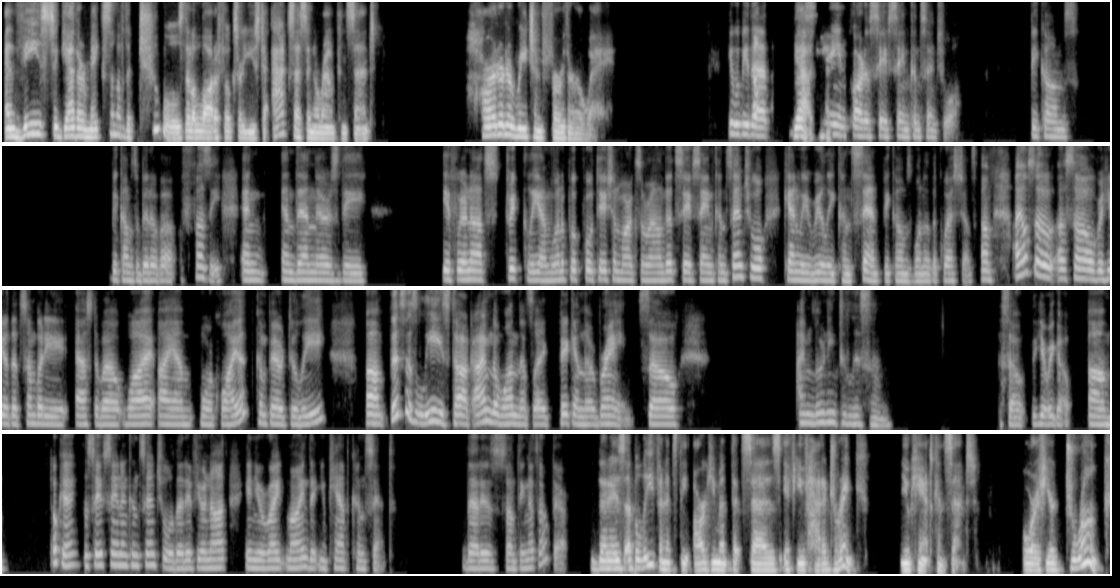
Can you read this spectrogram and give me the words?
And these together make some of the tools that a lot of folks are used to accessing around consent harder to reach and further away. It would be oh, that yeah, the sane part of safe, sane, consensual becomes becomes a bit of a fuzzy and and then there's the if we're not strictly, I'm going to put quotation marks around it, safe, sane, consensual, can we really consent becomes one of the questions. Um, I also uh, saw over here that somebody asked about why I am more quiet compared to Lee. Um, this is Lee's talk. I'm the one that's like picking their brain. So I'm learning to listen. So here we go. Um, okay, the safe, sane, and consensual, that if you're not in your right mind, that you can't consent. That is something that's out there. That is a belief, and it's the argument that says if you've had a drink, you can't consent. Or if you're drunk,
